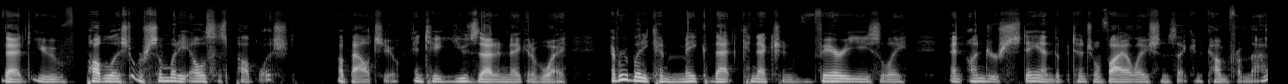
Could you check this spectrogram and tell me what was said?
that you've published or somebody else has published about you and to use that in a negative way. Everybody can make that connection very easily and understand the potential violations that can come from that.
